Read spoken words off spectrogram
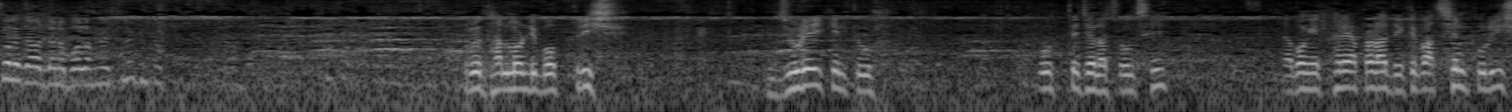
চলে যাওয়ার জন্য বলা হয়েছিল, কিন্তু পুরো ধানমন্ডি বত্রিশ জুড়েই কিন্তু উত্তেজনা চলছে। এবং এখানে আপনারা দেখতে পাচ্ছেন পুলিশ,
